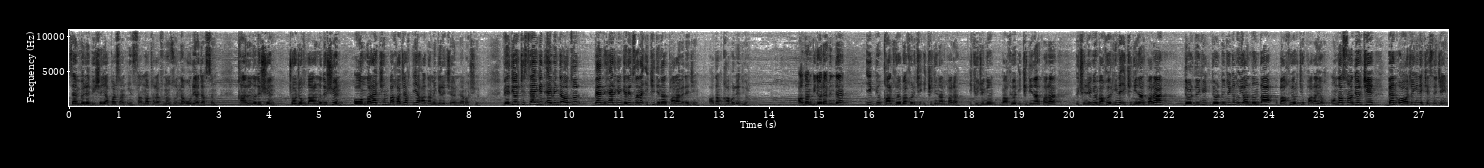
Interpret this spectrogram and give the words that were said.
sen böyle bir şey yaparsan insanlar tarafından zulme uğrayacaksın. Karını düşün, çocuklarını düşün. Onlara kim bakacak diye adamı geri çevirmeye başlıyor. Ve diyor ki sen git evinde otur. Ben her gün gelip sana iki dinar para vereceğim. Adam kabul ediyor. Adam gidiyor evinde. ilk gün kalkıyor bakıyor ki iki dinar para. İkinci gün bakıyor iki dinar para. Üçüncü gün bakıyor yine iki dinar para. Dördüncü, dördüncü gün uyandığında bakıyor ki para yok. Ondan sonra diyor ki ben o ağacı yine keseceğim.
